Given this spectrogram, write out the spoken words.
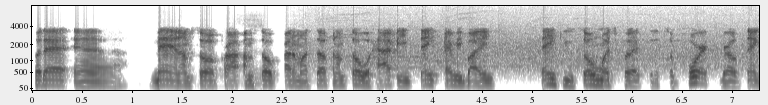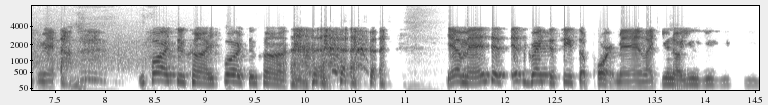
for that. Uh, man, I'm so proud. I'm so proud of myself, and I'm so happy. Thank everybody. Thank you so much for, the support, bro. Thank you, man. you far too kind, You far too kind. yeah, man, it's just it's great to see support, man. Like you know, you you, you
